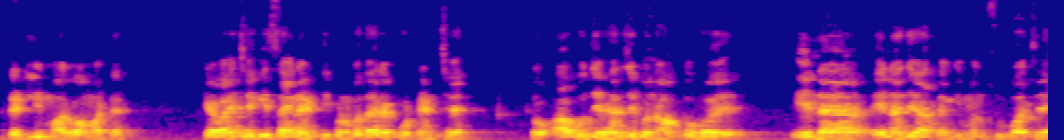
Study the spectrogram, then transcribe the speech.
ડેડલી મારવા માટે. કહેવાય છે કે સાયનાઇડથી પણ વધારે પોટેન્ટ છે. તો આવો જહેર જે બનાવતો હોય એના એના જે આતંકી મનસૂબા છે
